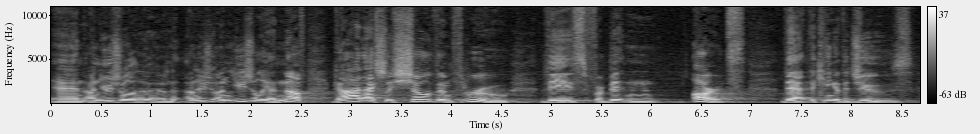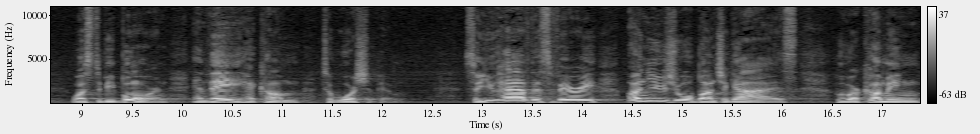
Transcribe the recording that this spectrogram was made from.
And unusually, unusually enough, God actually showed them through these forbidden arts that the King of the Jews was to be born, and they had come to worship him. So you have this very unusual bunch of guys who are coming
